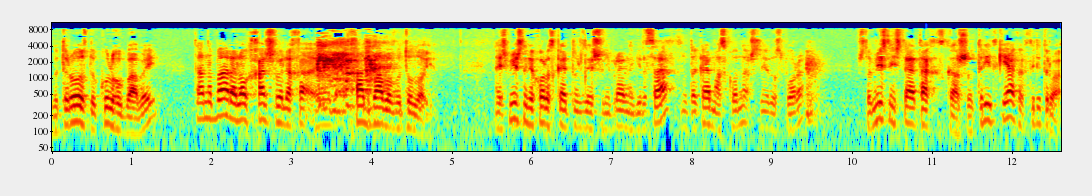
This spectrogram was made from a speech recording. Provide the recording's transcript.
Ватерос до кульгу бабой. Тана бара лок хашвеля хад баба ватулой. Значит, Мишна Лехора сказать нужно, что неправильно герса, но такая маскона, что нету спора, что Мишна считает так, сказал, что три ткия, как три труа.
